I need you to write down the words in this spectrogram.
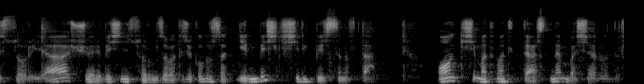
soruya. Şöyle 5. sorumuza bakacak olursak 25 kişilik bir sınıfta 10 kişi matematik dersinden başarılıdır.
